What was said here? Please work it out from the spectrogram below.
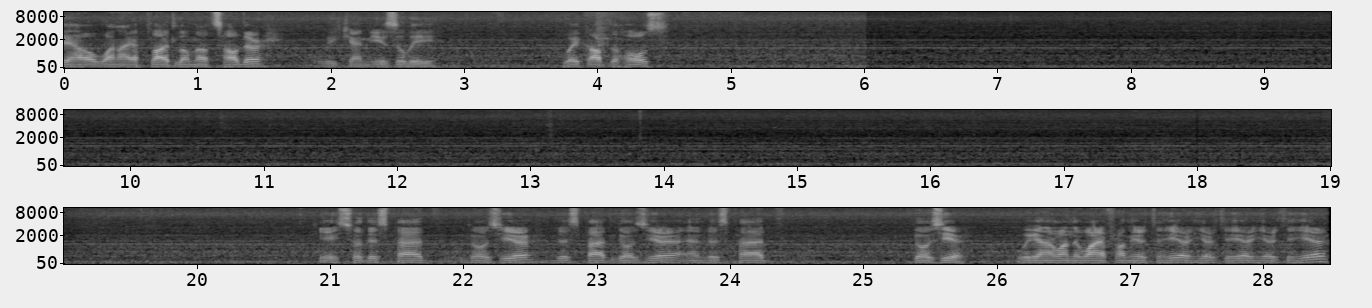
See how when I applied low melt solder, we can easily wake up the holes. Okay, so this pad goes here, this pad goes here, and this pad goes here. We're gonna run the wire from here to here, here to here, here to here,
